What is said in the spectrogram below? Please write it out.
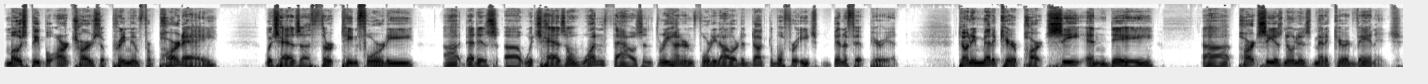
Most people aren't charged a premium for Part A, which has a 1340 uh, that is uh, which has a $1,340 deductible for each benefit period. Tony, Medicare Part C and D. Uh, Part C is known as Medicare Advantage.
